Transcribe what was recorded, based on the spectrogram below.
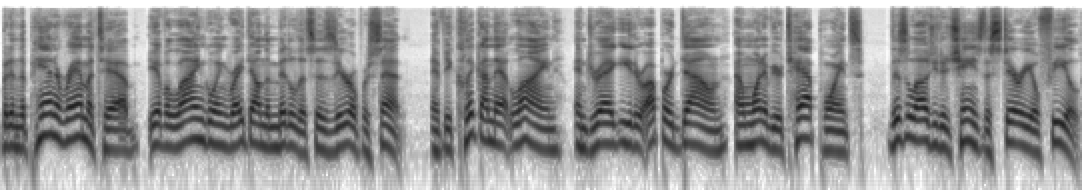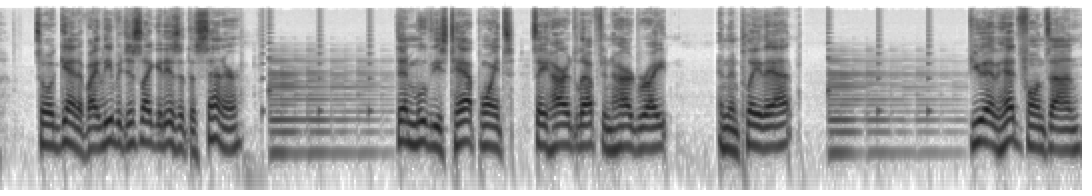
but in the panorama tab, you have a line going right down the middle that says 0%. If you click on that line and drag either up or down on one of your tap points, this allows you to change the stereo field. So again, if I leave it just like it is at the center, then move these tap points, say hard left and hard right, and then play that. If you have headphones on,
